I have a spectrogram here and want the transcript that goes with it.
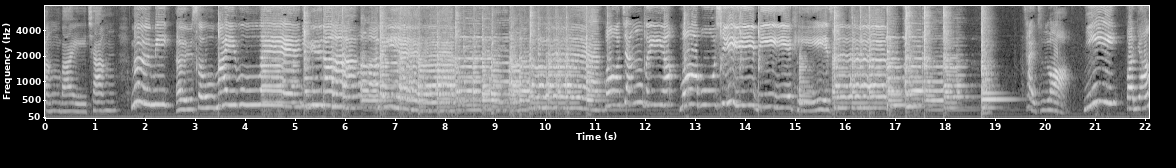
张白枪，满面红手买五万女哪里？望江贼呀，马步西边开身。才子啊，你不娘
